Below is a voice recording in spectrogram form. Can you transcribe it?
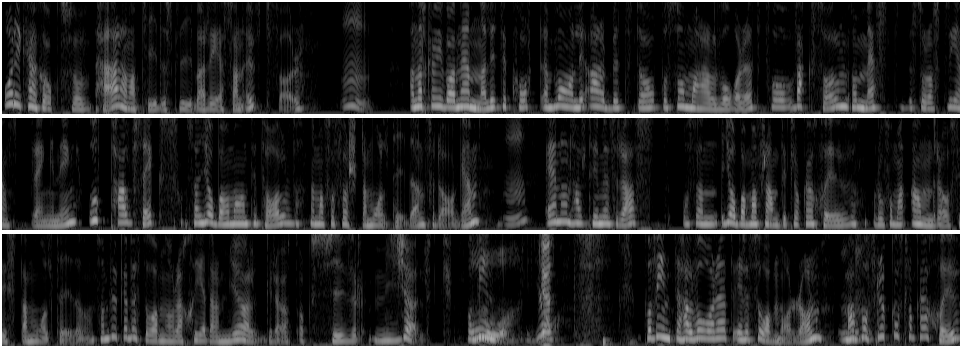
Och det är kanske också här han har tid att skriva resan utför. Mm. Annars kan vi bara nämna lite kort en vanlig arbetsdag på sommarhalvåret på Vaxholm som mest består av stensprängning. Upp halv sex, sen jobbar man till tolv när man får första måltiden för dagen. Mm. En och en halv timmes rast och sen jobbar man fram till klockan sju och då får man andra och sista måltiden som brukar bestå av några skedar mjölgröt och sur mjölk. På, vin- Åh, ja, gött! På vinterhalvåret är det sovmorgon. Man får frukost klockan sju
